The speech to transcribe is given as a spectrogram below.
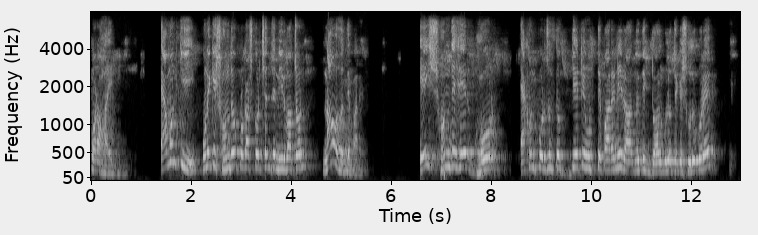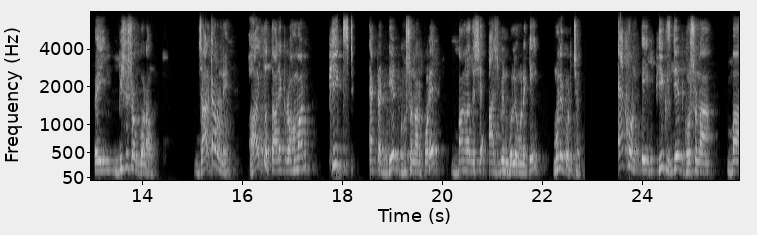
করা হয়নি। এমনকি অনেকে সন্দেহ প্রকাশ করছেন যে নির্বাচন নাও হতে পারে। এই সন্দেহের ঘোর এখন পর্যন্ত কেটে উঠতে পারেনি রাজনৈতিক দলগুলো থেকে শুরু করে এই বিশেষজ্ঞরাও। যার কারণে হয়তো তারেক রহমান ফিক্সড একটা ডেট ঘোষণার পরে বাংলাদেশে আসবেন বলে অনেকেই মনে করছেন। এখন এই ফিক্সড ডেট ঘোষণা বা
